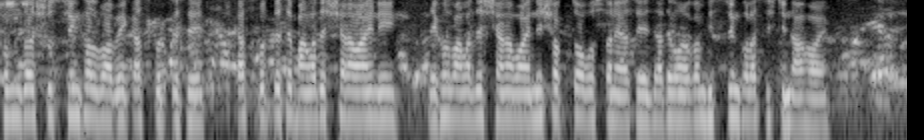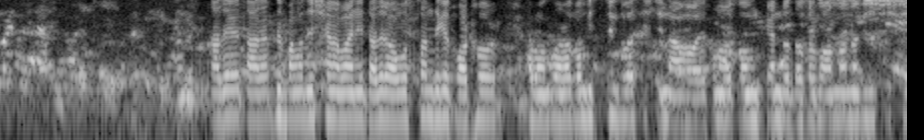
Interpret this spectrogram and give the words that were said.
সুন্দর সুশৃঙ্খলভাবে কাজ করতেছে কাজ করতেছে বাংলাদেশ সেনাবাহিনী। দেখুন, বাংলাদেশ সেনাবাহিনী শক্ত অবস্থানে আছে যাতে কোনো রকম বিশৃঙ্খলা সৃষ্টি না হয়। তাদের, তারা বাংলাদেশ সেনাবাহিনী তাদের অবস্থান থেকে কঠোর এবং কোনো রকম বিশৃঙ্খলা সৃষ্টি না হয়, কোনো রকম কেন্দ্র দখল বা অন্যান্য কিছু সৃষ্টি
